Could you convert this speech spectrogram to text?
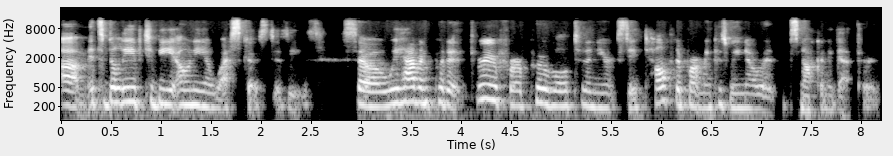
um, it's believed to be only a West Coast disease. So we haven't put it through for approval to the New York State Health Department because we know it's not going to get through.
